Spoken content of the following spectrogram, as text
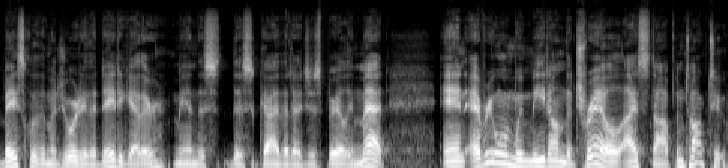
basically the majority of the day together. Me and this this guy that I just barely met. And everyone we meet on the trail, I stop and talk to.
